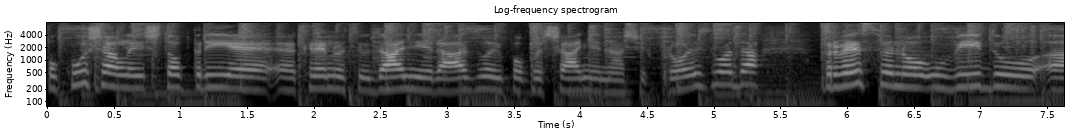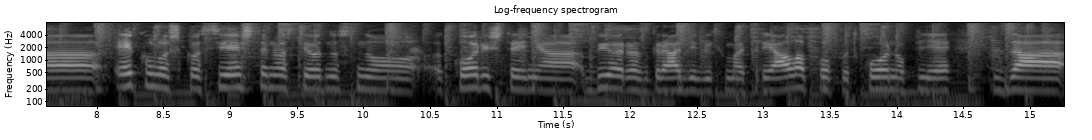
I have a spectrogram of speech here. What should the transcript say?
pokušali što prije e, krenuti u daljnji razvoj i poboljšanje naših proizvoda. Prvenstveno u vidu ekološke osviještenosti, odnosno korištenja biorazgradivih materijala poput konoplje za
